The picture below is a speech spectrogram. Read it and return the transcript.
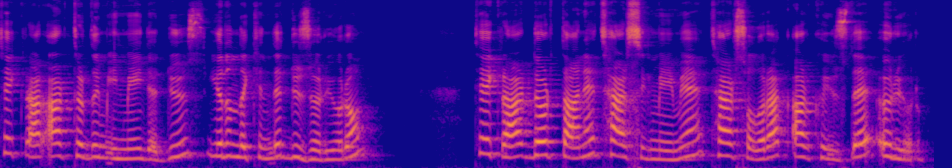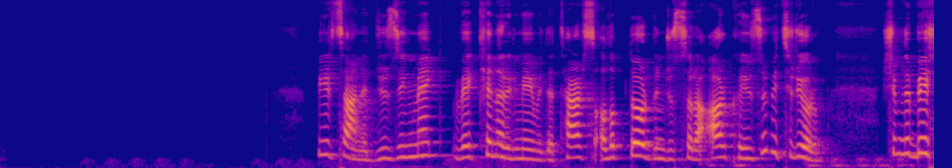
Tekrar arttırdığım ilmeği de düz, yanındakini de düz örüyorum. Tekrar 4 tane ters ilmeğimi ters olarak arka yüzde örüyorum. Bir tane düz ilmek ve kenar ilmeğimi de ters alıp dördüncü sıra arka yüzü bitiriyorum. Şimdi 5.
